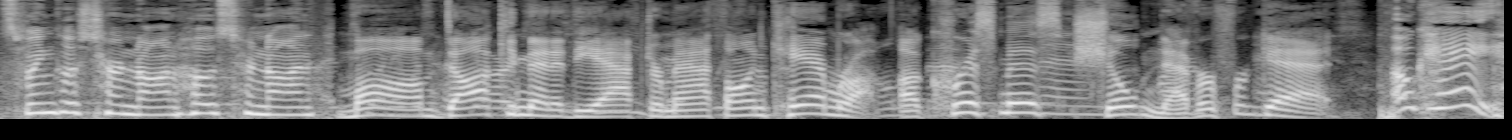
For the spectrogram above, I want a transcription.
sprinklers turned on, hose turned on. Mom documented the aftermath on camera. A Christmas she'll never forget. Okay,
